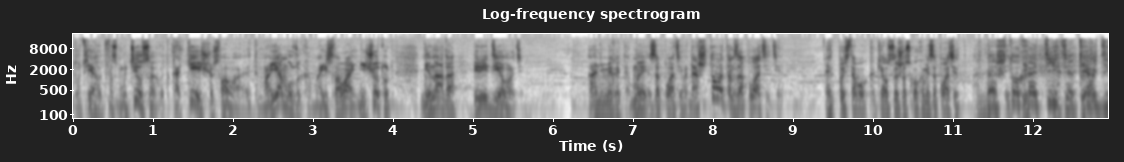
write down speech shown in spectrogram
Тут я вот возмутился, говорю, какие еще слова? Это моя музыка, мои слова, ничего тут не надо переделывать. Они мне говорят, мы заплатим. Да что вы там заплатите? Это после того, как я услышал, сколько мне заплатят. Да что хотите, то делайте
